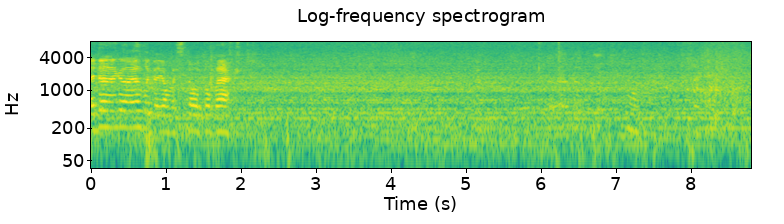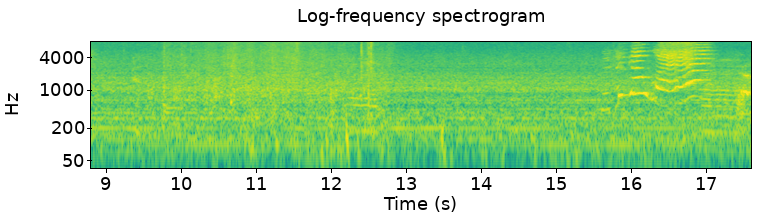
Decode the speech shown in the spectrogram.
I did it. I got it. Look, I got my snorkel back. Did it get wet?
